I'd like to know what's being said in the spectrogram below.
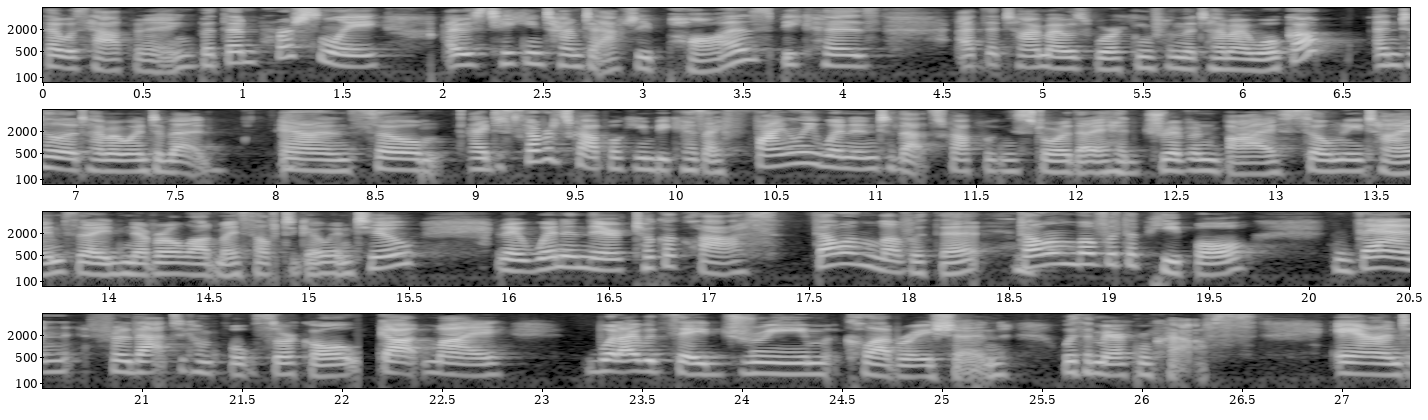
that was happening. But then personally, I was taking time to actually pause because at the time I was working from the time I woke up until the time I went to bed. And so I discovered scrapbooking because I finally went into that scrapbooking store that I had driven by so many times that I'd never allowed myself to go into. And I went in there, took a class, fell in love with it, fell in love with the people. Then for that to come full circle, got my what I would say dream collaboration with American Crafts. And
